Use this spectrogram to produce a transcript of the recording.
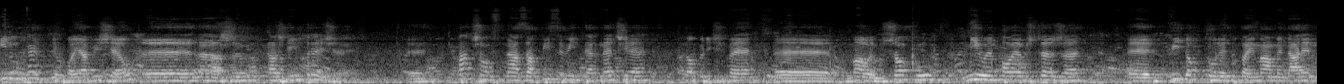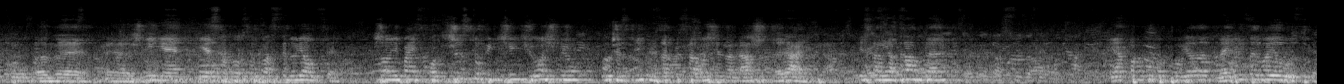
ilu chętnych pojawi się na naszym, naszej imprezie. Patrząc na zapisy w internecie, no byliśmy w małym szoku. Miłym, powiem szczerze, widok, który tutaj mamy na rynku w y, Żninie jest po prostu fascynujący. Szanowni Państwo, 358 uczestników zapisało się na nasz rajd. Jest tam naprawdę, jak Pan tu podpowiada, najwięcej wojewódzkie.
